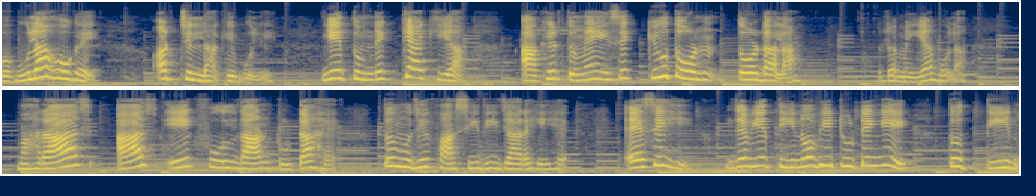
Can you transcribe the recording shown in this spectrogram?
बबूला हो गए। और चिल्ला के बोली, ये तुमने क्या किया? आखिर तुम्हें इसे क्यों तोड़ तोड़ डाला? रमैया बोला, महाराज, आज एक फूलदान टूटा है तो मुझे फांसी दी जा रही है। ऐसे ही, जब ये तीनों भी टूटेंगे तो तीन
